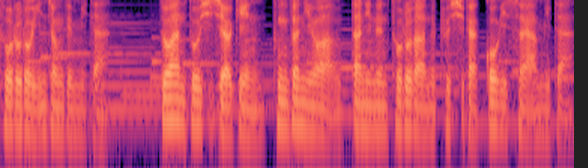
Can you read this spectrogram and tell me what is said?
도로로 인정됩니다. 또한 도시지역인 동단위와 읍단위는 도로라는 표시가 꼭 있어야 합니다.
